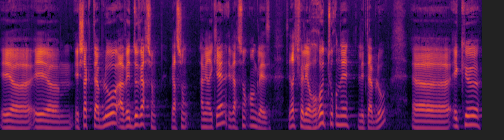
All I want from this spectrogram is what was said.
Et, euh, et, euh, et chaque tableau avait deux versions, version américaine et version anglaise. C'est-à-dire qu'il fallait retourner les tableaux euh, et que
